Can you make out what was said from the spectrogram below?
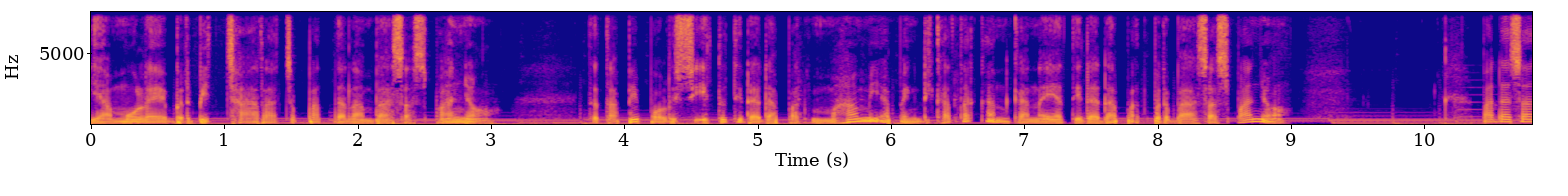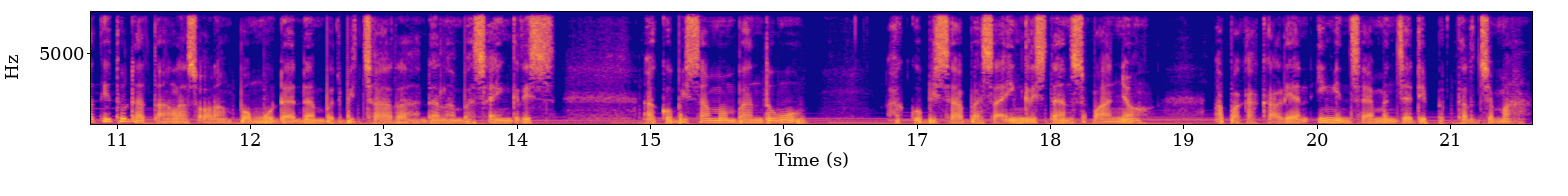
Ia mulai berbicara cepat dalam bahasa Spanyol. Tetapi polisi itu tidak dapat memahami apa yang dikatakan karena ia tidak dapat berbahasa Spanyol. Pada saat itu datanglah seorang pemuda dan berbicara dalam bahasa Inggris. Aku bisa membantumu. Aku bisa bahasa Inggris dan Spanyol. Apakah kalian ingin saya menjadi penerjemah?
